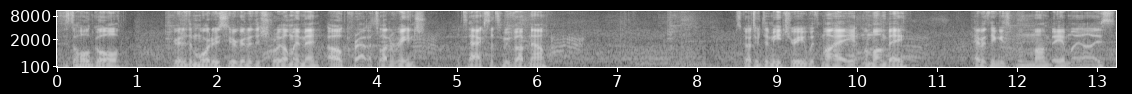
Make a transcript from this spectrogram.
This is the whole goal. Get rid of the mortars who are going to destroy all my men. Oh crap, that's a lot of range attacks. Let's move up now. Let's go after Dimitri with my Mamambe. Everything is Mamambe in my eyes.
